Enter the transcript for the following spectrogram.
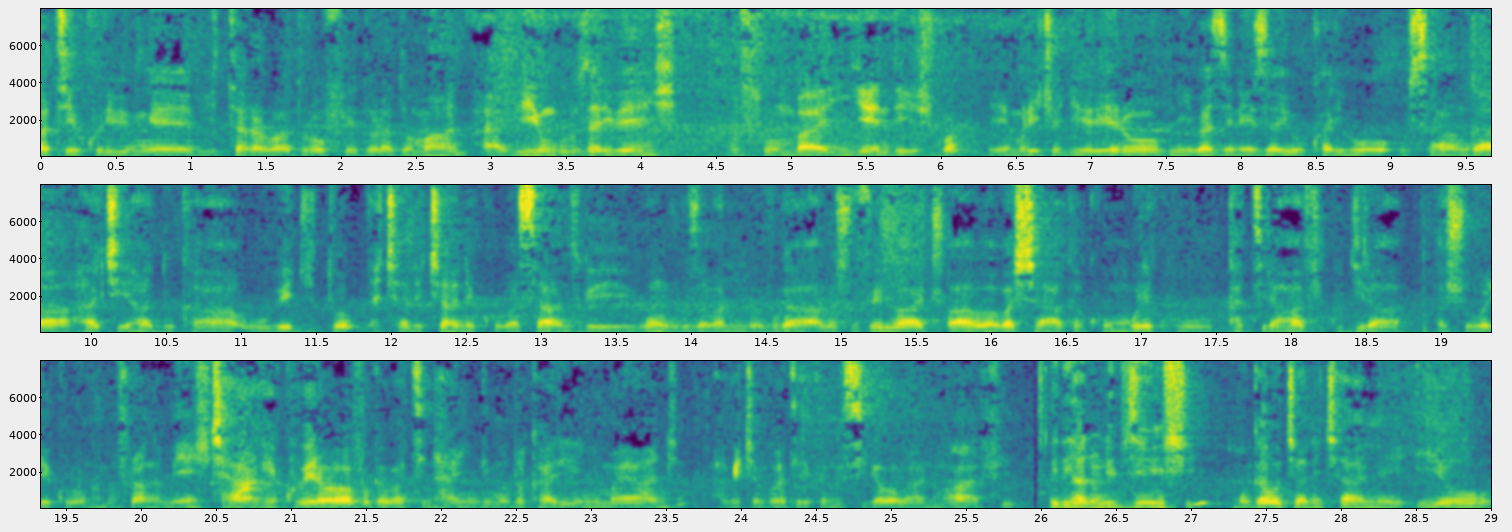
ufatiye kuri bimwe bita la l'offre et de la abiyunguruza ari benshi gusumba ingendeshwa. E, muri ico gihe rero nibaze neza yuko ariho usanga haciye haduka ube gito na cane cane ku basanzwe bunguruza abantu bavuga abashoferi bacu baba bashaka kumbure kukatira hafi kugira bashobore kuronka amafaranga menshi. Canke kubera baba bavuga bati nta yindi modoka iri inyuma yanje agaca avuga ati reka ngisiga aba bantu hafi. Ibihano ni vyinshi mugabo cane cane iyo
